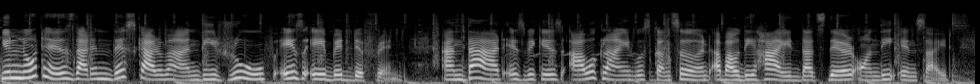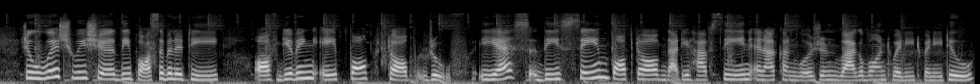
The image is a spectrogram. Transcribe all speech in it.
you'll notice that in this caravan, the roof is a bit different. And that is because our client was concerned about the height that's there on the inside, to which we shared the possibility of giving a pop top roof. Yes, the same pop top that you have seen in our conversion Vagabond 2022.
